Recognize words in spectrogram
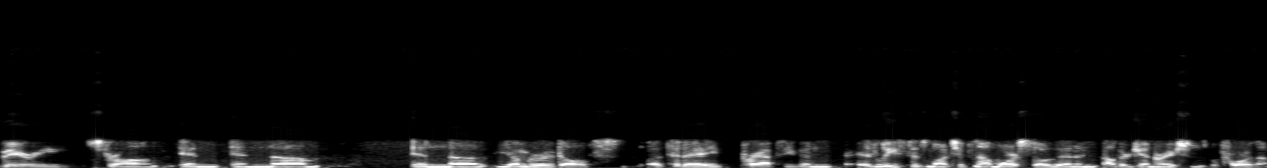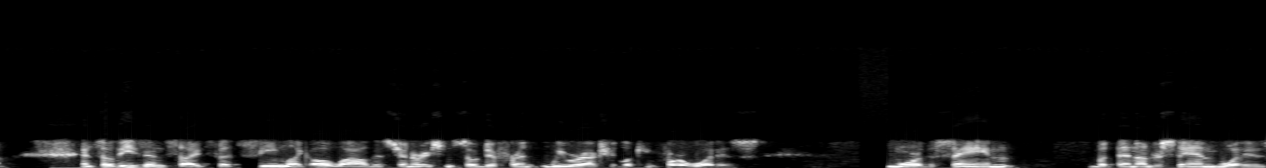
very strong in in um, in uh, younger adults uh, today, perhaps even at least as much, if not more so, than in other generations before them. And so these insights that seem like, oh wow, this generation is so different, we were actually looking for what is more the same, but then understand what is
